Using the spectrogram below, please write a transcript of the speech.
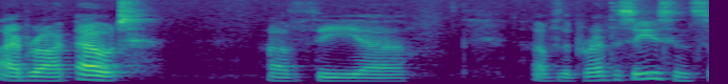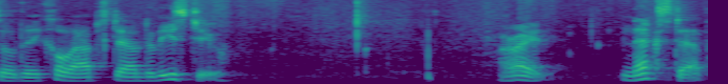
I brought out of the, uh, of the parentheses, and so they collapse down to these two. All right, next step.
